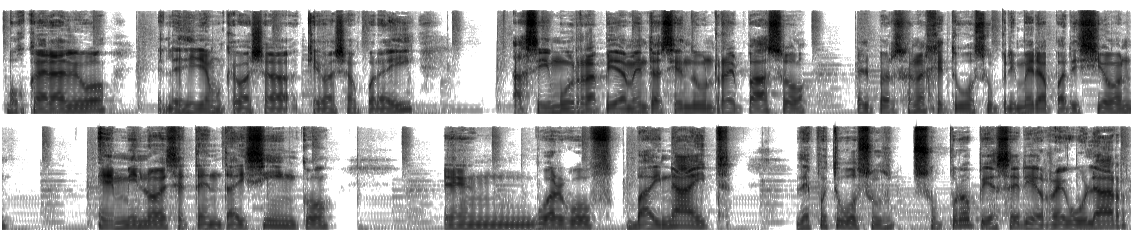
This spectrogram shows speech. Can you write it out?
buscar algo, les diríamos que vaya, que vaya por ahí. Así muy rápidamente haciendo un repaso, el personaje tuvo su primera aparición en 1975 en Werewolf by Night. Después tuvo su, su propia serie regular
